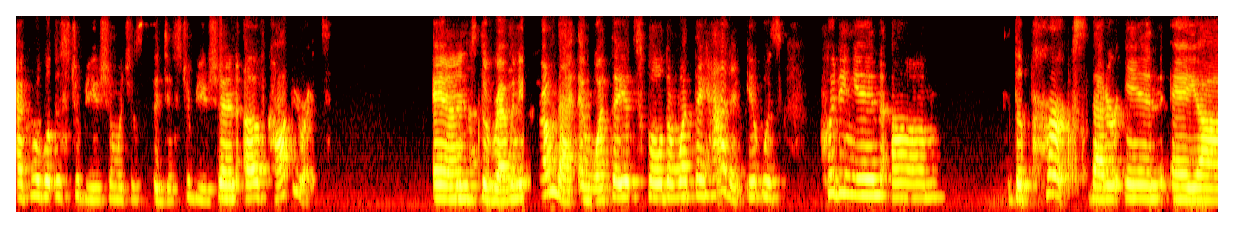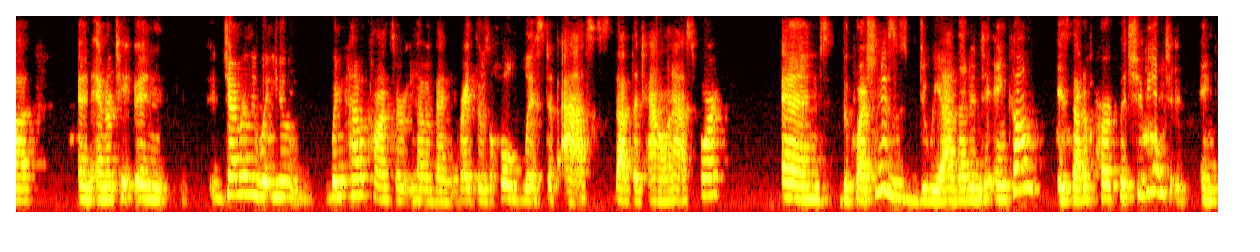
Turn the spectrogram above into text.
equitable distribution, which is the distribution of copyrights and the revenue from that and what they had sold and what they hadn't. It was putting in um, the perks that are in a uh, an entertain. generally, when you when you have a concert, you have a venue, right? There's a whole list of asks that the talent asks for. And the question is, is do we add that into income? Is that a perk that should be into, in,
